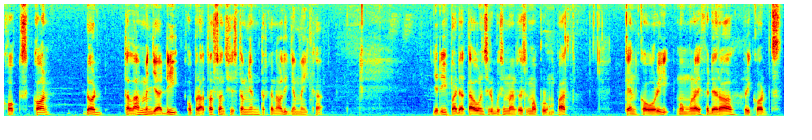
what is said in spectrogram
Coxcon Dodd telah menjadi operator sound system yang terkenal di Jamaika. Jadi pada tahun 1954, Ken Corey memulai Federal Records,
